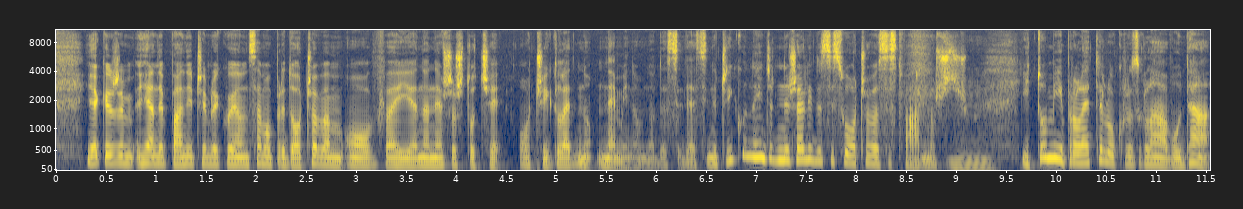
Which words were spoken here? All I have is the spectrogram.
ja kažem, ja ne paničim, rekao, ja vam samo predočavam ovaj, na nešto što će očigledno neminovno da se desi. Znači, niko ne, ne želi da se suočava sa stvarnošću. Mm. I to mi je proletelo kroz glavu, da.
